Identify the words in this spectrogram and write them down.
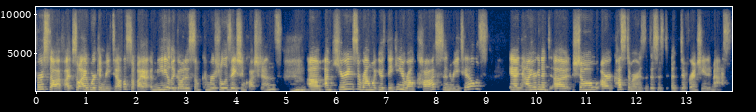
First off, I, so I work in retail, so I immediately go to some commercialization questions. Um, I'm curious around what you're thinking around costs and retails and how you're going to uh, show our customers that this is a differentiated mask.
